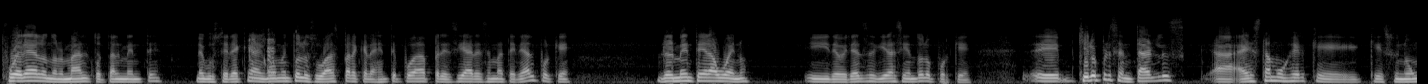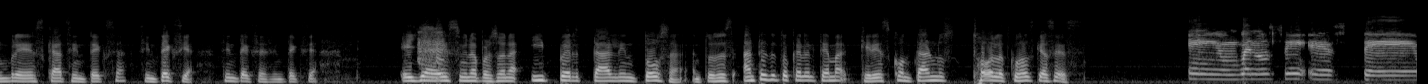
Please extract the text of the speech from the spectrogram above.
fuera de lo normal totalmente. Me gustaría que en algún momento lo subas para que la gente pueda apreciar ese material porque realmente era bueno y deberías seguir haciéndolo porque eh, quiero presentarles a, esta mujer que, que su nombre es Kat Sintexia, Sintexia, Sintexia, Sintexia. Ella es una persona hiper talentosa. Entonces, antes de tocar el tema, ¿querés contarnos todas las cosas que haces? Eh, bueno, sí, este,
